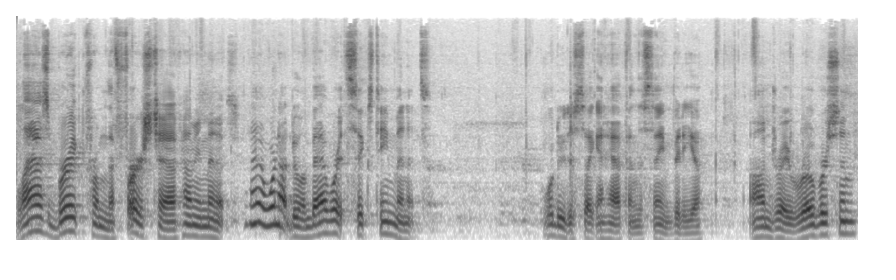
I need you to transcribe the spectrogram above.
Last break from the first half. How many minutes? Eh, we're not doing bad. We're at 16 minutes. We'll do the second half in the same video. Andre Roberson,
